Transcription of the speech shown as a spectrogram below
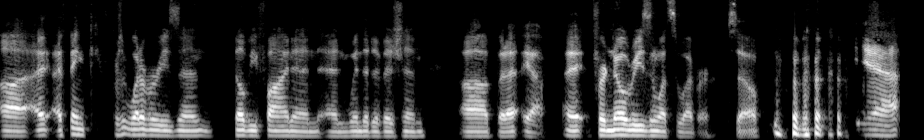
I, I, think for whatever reason they'll be fine and and win the division. Uh, but uh, yeah, I, for no reason whatsoever. So yeah,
